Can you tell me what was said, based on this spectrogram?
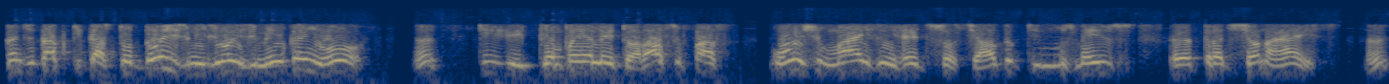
O candidato que gastou 2 milhões e meio ganhou. né? Que campanha eleitoral se faz hoje mais em rede social do que nos meios eh, tradicionais. né?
